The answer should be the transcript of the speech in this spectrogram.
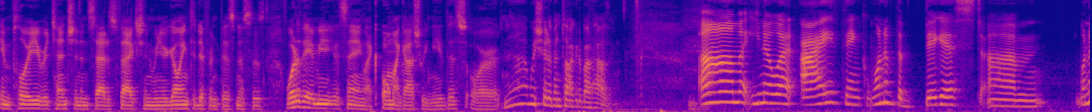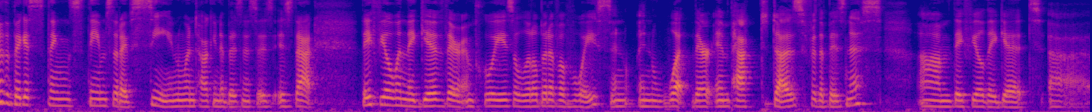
employee retention and satisfaction when you're going to different businesses, what are they immediately saying like, "Oh my gosh, we need this," or "Nah, we should have been talking about housing." Um, you know what? I think one of the biggest um, one of the biggest things themes that I've seen when talking to businesses is that they feel when they give their employees a little bit of a voice in, in what their impact does for the business, um, they feel they get uh,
